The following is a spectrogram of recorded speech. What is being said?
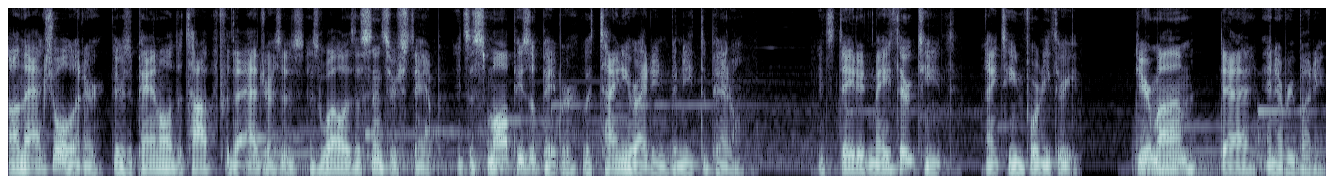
On the actual letter, there's a panel at the top for the addresses as well as a censor stamp. It's a small piece of paper with tiny writing beneath the panel. It's dated May 13th, 1943. Dear Mom, Dad, and everybody,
